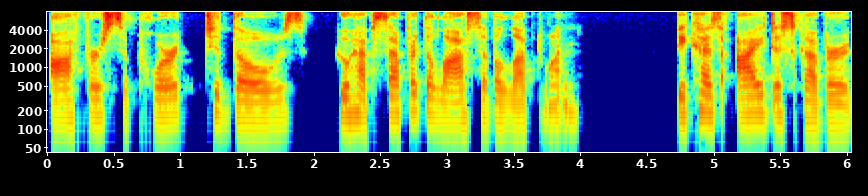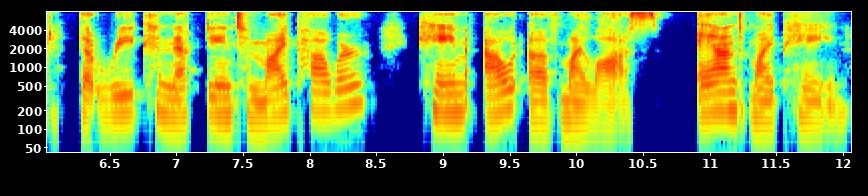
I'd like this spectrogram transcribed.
offer support to those who have suffered the loss of a loved one. Because I discovered that reconnecting to my power came out of my loss and my pain.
